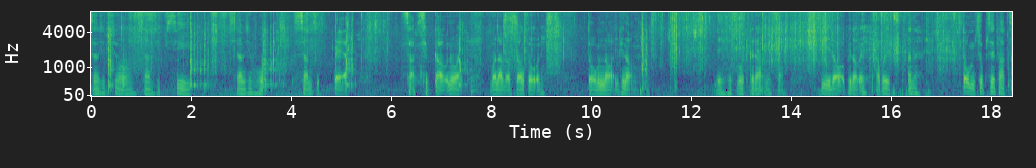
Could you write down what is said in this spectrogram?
สามสิบสองสามสิบสี่สามสิบหกสามสิบแปดสามสิบเก้าหน่วยบนับดอกสองโตนี่โตมันหน่อยพี่น้องเดี๋ยวเฮ็ดบดกระดาษเลยสั สี่ดอกพี่น้องเอ้ยเอาไปอันนะต้มซุปใส่ผักแ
